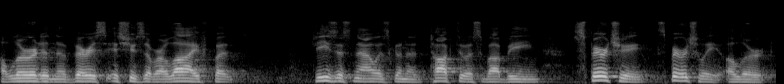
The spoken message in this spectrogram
alert in the various issues of our life, but Jesus now is going to talk to us about being spiritually, spiritually alert.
